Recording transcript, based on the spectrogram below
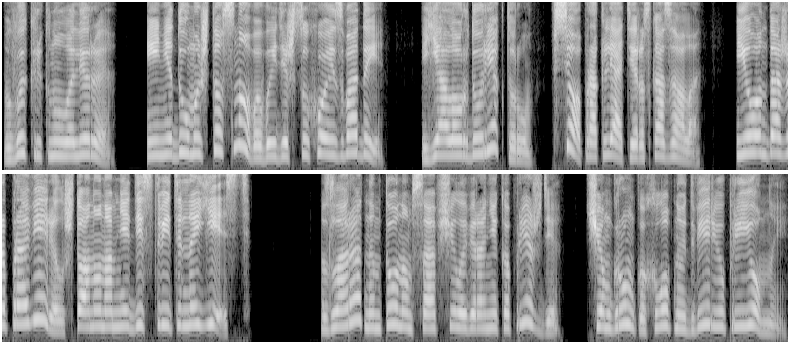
Выкрикнула Лире. «И не думай, что снова выйдешь сухой из воды. Я лорду-ректору все проклятие рассказала, и он даже проверил, что оно на мне действительно есть!» Злорадным тоном сообщила Вероника прежде, чем громко хлопнуть дверью приемной.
